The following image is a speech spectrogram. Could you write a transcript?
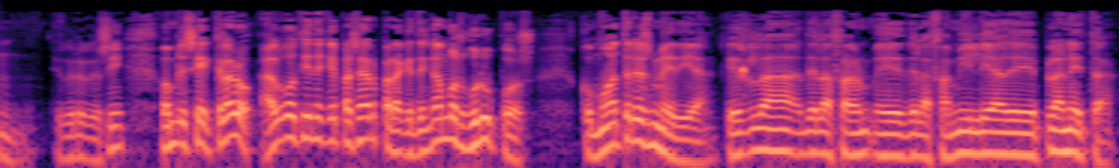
Mm, yo creo que sí. Hombre, es que claro, algo tiene que pasar para que tengamos grupos como A3 Media, que es la de la, eh, de la familia de Planeta,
